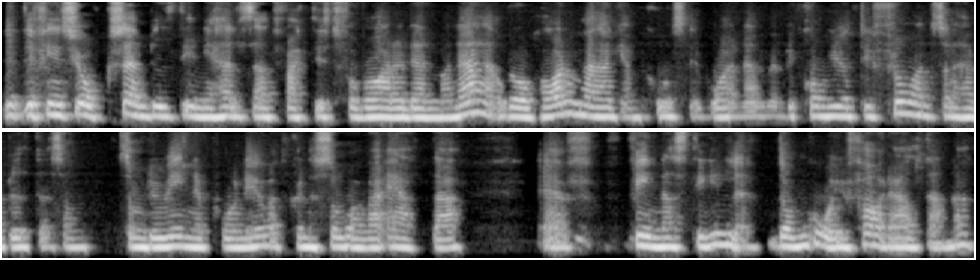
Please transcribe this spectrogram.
det, det, finns ju också en bit in i hälsan att faktiskt få vara den man är och då ha de här höga ambitionsnivåerna. Men vi kommer ju inte ifrån sådana här bitar som, som du är inne på nu, att kunna sova, äta, eh, finnas till. De går ju före allt annat.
